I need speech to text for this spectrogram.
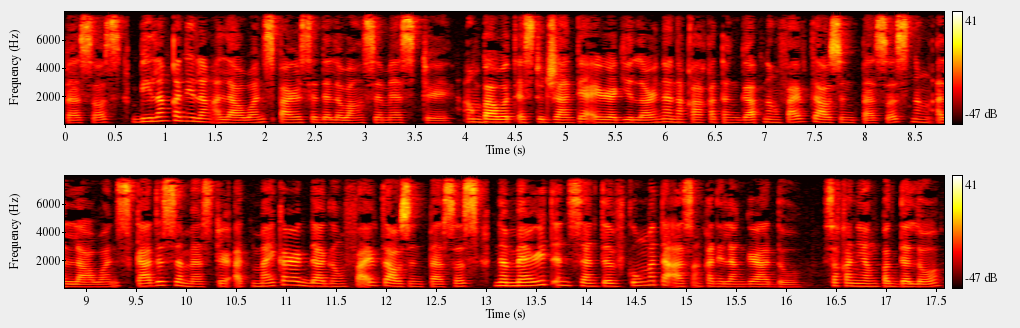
pesos bilang kanilang allowance para sa dalawang semestre. Ang bawat estudyante ay regular na nakakatanggap ng 5,000 pesos ng allowance kada semester at may karagdagang 5,000 pesos na merit incentive kung mataas ang kanilang grado. Sa kanyang pagdalo,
